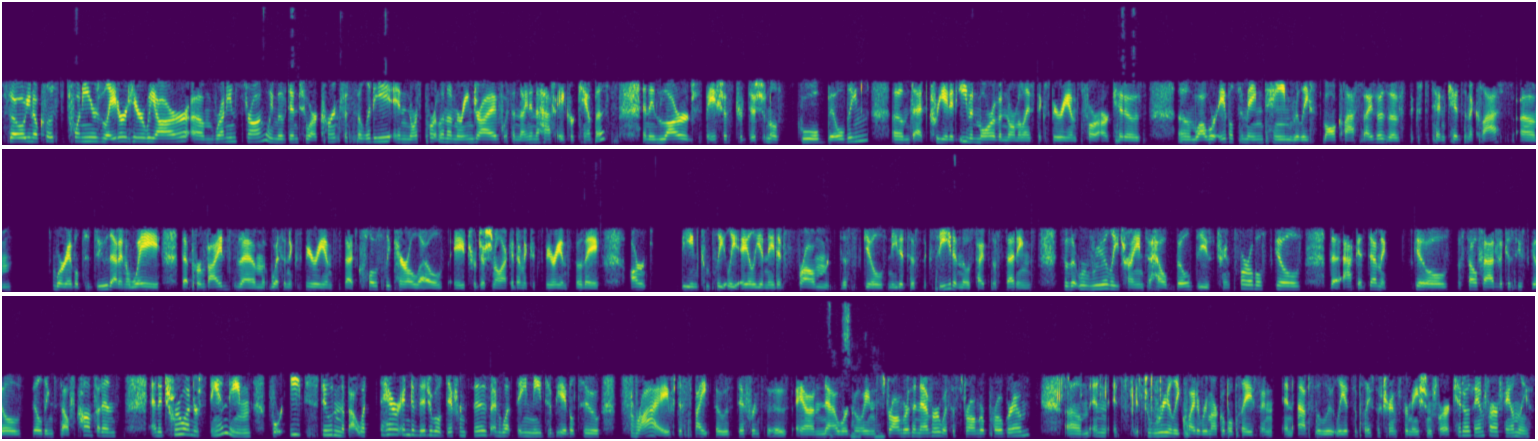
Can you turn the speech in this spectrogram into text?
So, you know, close to 20 years later, here we are, um, running strong. We moved into our current facility in North Portland on Marine Drive with a nine and a half acre campus and a large, spacious, traditional school building um, that created even more of a normalized experience for our kiddos. Um, while we're able to maintain really small class sizes of six to ten kids in a class, um, we're able to do that in a way that provides them with an experience that closely parallels a traditional academic experience. So they aren't being completely alienated from the skills needed to succeed in those types of settings. So that we're really trying to help build these transferable skills, the academic skills, the self advocacy skills, building self confidence, and a true understanding for each student about what their individual difference is and what they need to be able to thrive despite those differences. And now we're going stronger than ever with a stronger program. Um, and it's it's really quite a remarkable place and, and absolutely it's a place of transformation for our kiddos and for our families.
